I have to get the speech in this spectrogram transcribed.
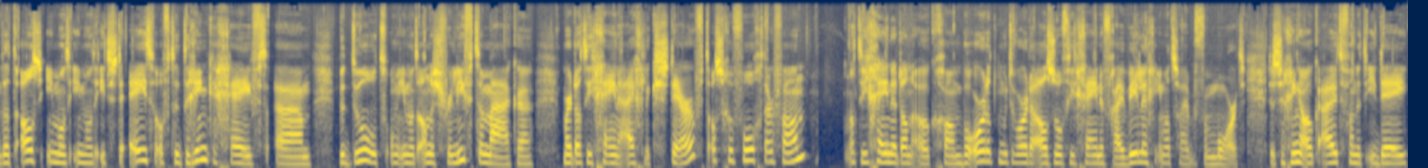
dat als iemand iemand iets te eten of te drinken geeft, bedoeld om iemand anders verliefd te maken, maar dat diegene eigenlijk sterft als gevolg daarvan dat diegene dan ook gewoon beoordeeld moet worden alsof diegene vrijwillig iemand zou hebben vermoord. Dus ze gingen ook uit van het idee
